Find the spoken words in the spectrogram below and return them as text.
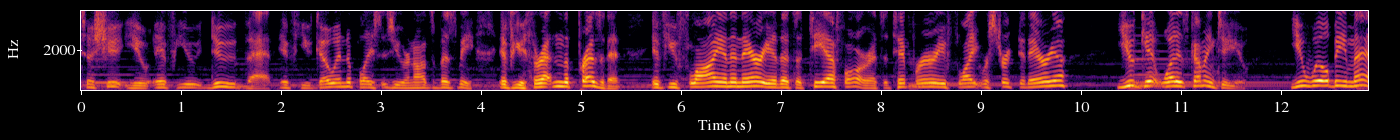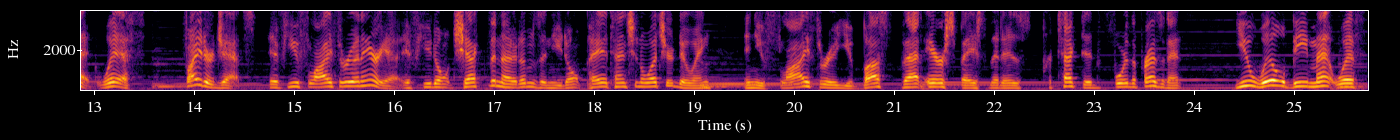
to shoot you if you do that. If you go into places you are not supposed to be, if you threaten the president, if you fly in an area that's a TFR, it's a temporary flight restricted area, you get what is coming to you. You will be met with fighter jets if you fly through an area. If you don't check the NOTAMs and you don't pay attention to what you're doing, and you fly through, you bust that airspace that is protected for the president you will be met with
